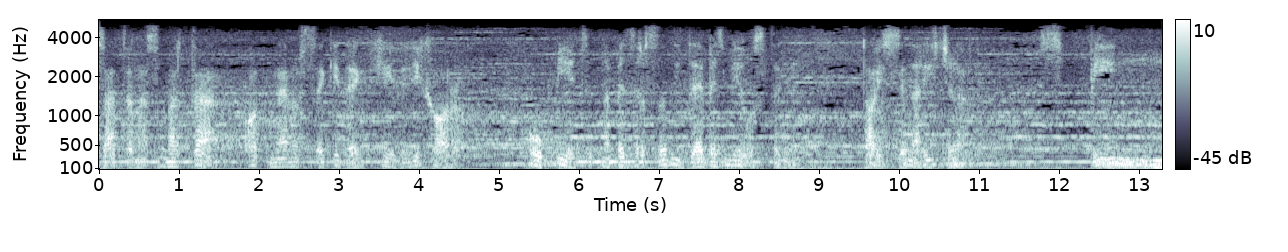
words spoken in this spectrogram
косата на смъртта отнема всеки ден хиляди хора. Убиецът на безразсъдните е безмилостен. Той се нарича Спин.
